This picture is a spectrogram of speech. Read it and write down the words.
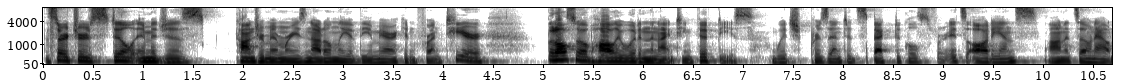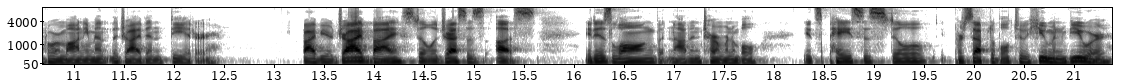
The searchers' still images conjure memories not only of the American frontier, but also of Hollywood in the 1950s, which presented spectacles for its audience on its own outdoor monument, the Drive In Theater. Five Year Drive By still addresses us. It is long, but not interminable. Its pace is still perceptible to a human viewer,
